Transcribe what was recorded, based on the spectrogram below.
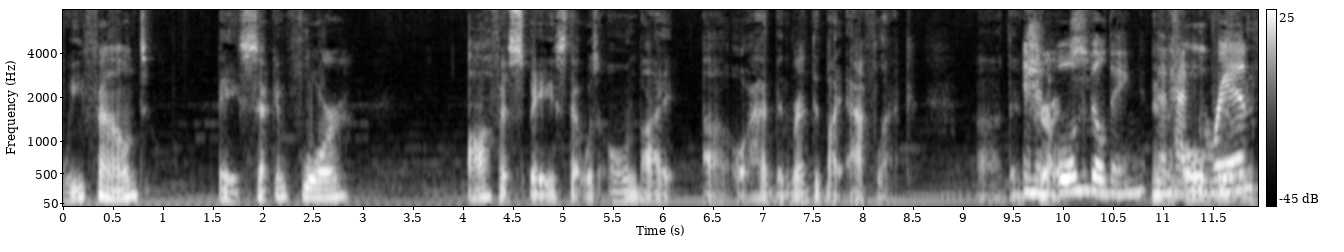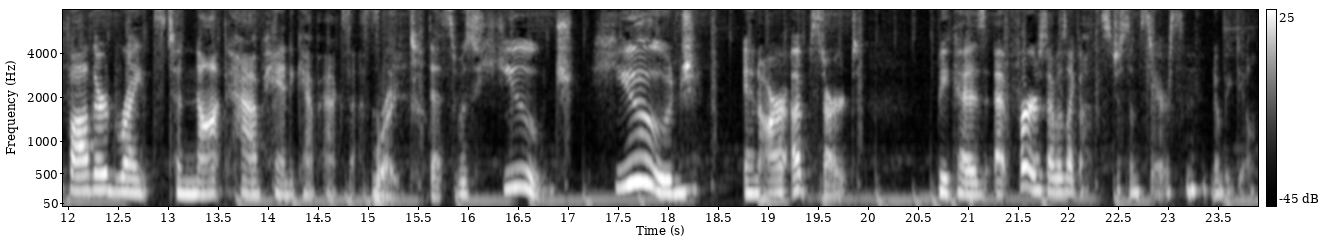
we found a second floor office space that was owned by uh, or had been rented by Aflac. Uh, in an old building that had old building. grandfathered rights to not have handicap access. Right. This was huge, huge in our upstart because at first I was like, oh, it's just some stairs. no big deal.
